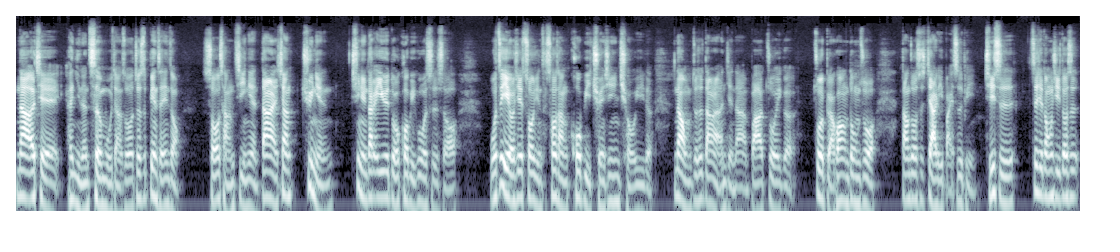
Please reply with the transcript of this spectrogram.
那而且很引人侧目。讲说就是变成一种收藏纪念。当然，像去年去年大概一月多，科比过世的时候，我自己有些收集收藏科比全新球衣的。那我们就是当然很简单，把它做一个。做表框的动作，当做是家里摆饰品。其实这些东西都是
